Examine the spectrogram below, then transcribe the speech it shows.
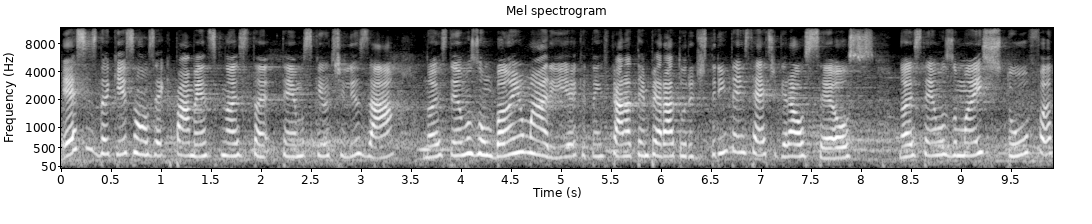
Esses daqui são os equipamentos que nós temos que utilizar. Nós temos um banho-maria, que tem que ficar na temperatura de 37 graus Celsius. Nós temos uma estufa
